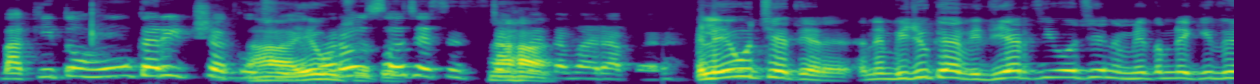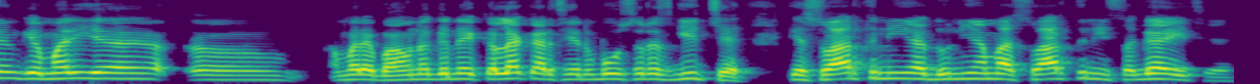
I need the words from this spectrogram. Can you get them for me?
બાકી તો હું કરી જ શકું છું. ભરોસો છે સિસ્ટમ. તમારા પર. એટલે એવું છે અત્યારે. અને બીજું કે આ વિદ્યાર્થીઓ છે ને મેં તમને કીધું એમ કે મારી અમારે ભાવનગરના એક કલાકાર છે એનું બહુ સરસ ગીત છે કે સ્વાર્થની આ દુનિયામાં સ્વાર્થની સગાઈ છે.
